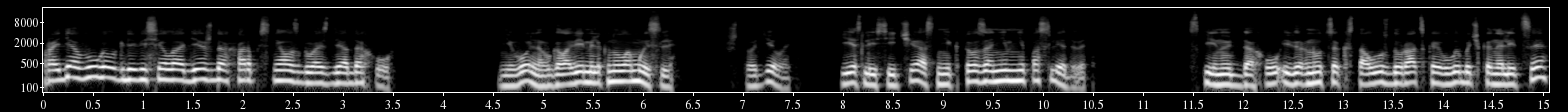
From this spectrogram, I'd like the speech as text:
Пройдя в угол, где висела одежда, Харп снял с гвоздя доху. Невольно в голове мелькнула мысль, что делать, если сейчас никто за ним не последует. Скинуть доху и вернуться к столу с дурацкой улыбочкой на лице,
